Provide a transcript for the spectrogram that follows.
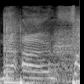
No.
